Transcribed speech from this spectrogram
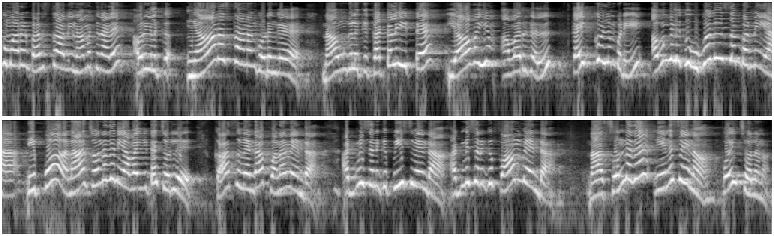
குமாரன் பரிசுத்தாவி நாமத்தினாலே அவர்களுக்கு ஞானஸ்தானம் கொடுங்க. நான் உங்களுக்கு கட்டளையிட்ட யாவையும் அவர்கள் கை கொள்ளும்படி அவங்களுக்கு உபதேசம் பண்ணியா? நீ போ நான் சொன்னதை நீ அவங்கிட்ட சொல்லு. காசு வேண்டாம் பணம் வேண்டாம் அட்மிஷனுக்கு பீஸ் வேண்டாம் அட்மிஷனுக்கு ஃபார்ம் வேண்டாம் நான் சொன்னதை நீ என்ன செய்யணும்? போய் சொல்லணும்.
